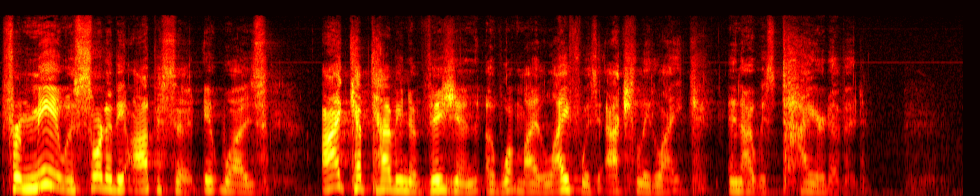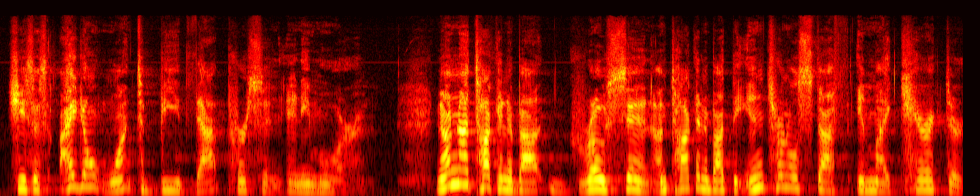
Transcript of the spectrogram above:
For me, it was sort of the opposite. It was, I kept having a vision of what my life was actually like, and I was tired of it. Jesus, I don't want to be that person anymore. Now, I'm not talking about gross sin. I'm talking about the internal stuff in my character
